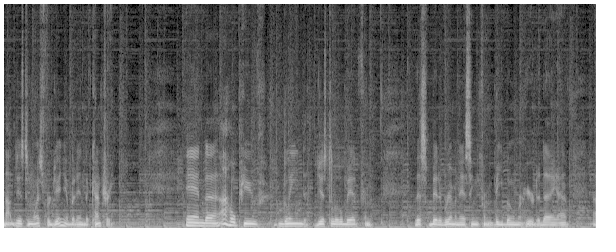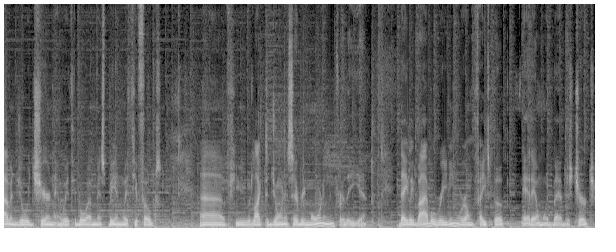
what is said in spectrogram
not just in West Virginia, but in the country. And uh, I hope you've gleaned just a little bit from this bit of reminiscing from B Boomer here today. I, I've enjoyed sharing that with you. Boy, I've missed being with you folks. Uh, if you would like to join us every morning for the uh, daily Bible reading, we're on Facebook at Elmwood Baptist Church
